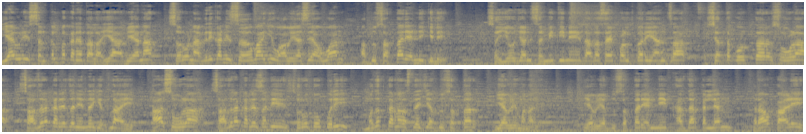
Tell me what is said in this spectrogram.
यावेळी संकल्प करण्यात आला. या अभियानात सर्व नागरिकांनी सहभागी व्हावे असे आवाहन अब्दुल सत्तार यांनी केले. संयोजन समितीने दादासाहेब पालोदकर यांचा शतकोत्तर सोहळा साजरा करण्याचा निर्णय घेतला आहे. हा सोहळा साजरा करण्यासाठी सर्वतोपरी मदत करणार असल्याचे अब्दुल सत्तार यावेळी म्हणाले. यावेळी अब्दुल सत्तार यांनी खासदार कल्याणराव काळे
